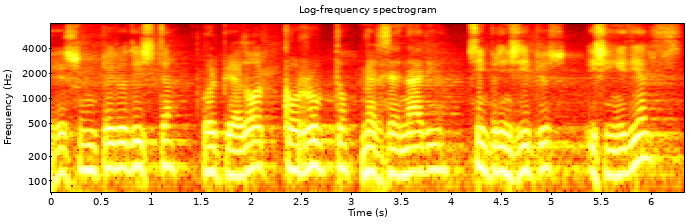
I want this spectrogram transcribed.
Es un periodista golpeador, corrupto, mercenario, sin principios y sin ideales.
